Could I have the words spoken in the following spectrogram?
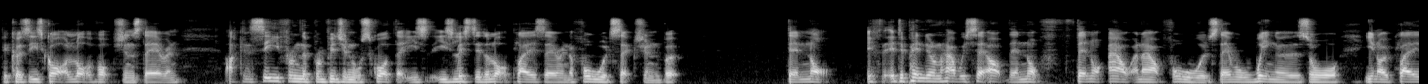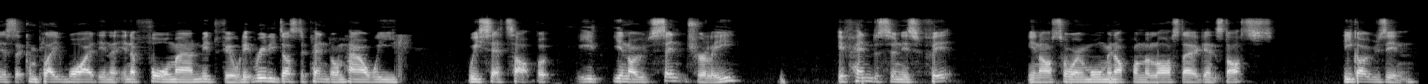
because he's got a lot of options there, and I can see from the provisional squad that he's he's listed a lot of players there in the forward section, but they're not. If depending on how we set up, they're not they're not out and out forwards. They're all wingers or you know players that can play wide in a in a four man midfield. It really does depend on how we we set up, but you, you know centrally, if Henderson is fit you know, I saw him warming up on the last day against us. He goes in.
